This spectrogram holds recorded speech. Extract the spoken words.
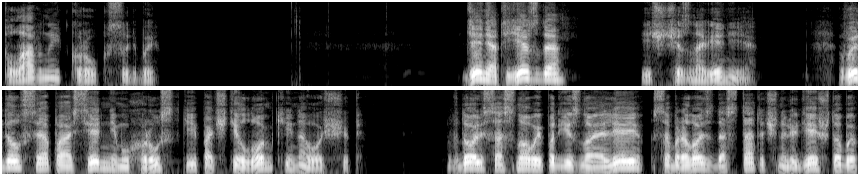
плавный круг судьбы. День отъезда, исчезновения, выдался по-осеннему хрусткий, почти ломкий на ощупь. Вдоль сосновой подъездной аллеи собралось достаточно людей, чтобы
